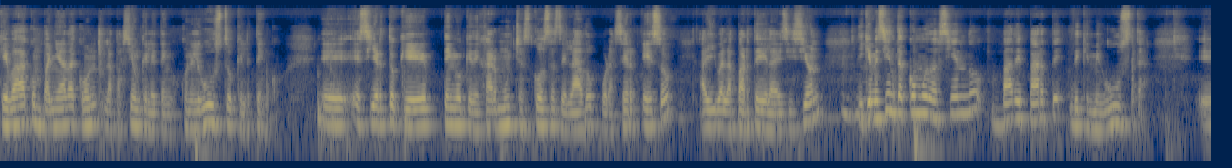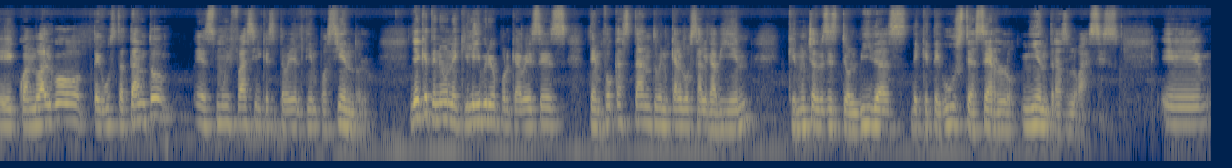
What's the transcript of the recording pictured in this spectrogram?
que va acompañada con la pasión que le tengo, con el gusto que le tengo. Eh, es cierto que tengo que dejar muchas cosas de lado por hacer eso. Ahí va la parte de la decisión. Y que me sienta cómodo haciendo va de parte de que me gusta. Eh, cuando algo te gusta tanto, es muy fácil que se te vaya el tiempo haciéndolo. Y hay que tener un equilibrio porque a veces te enfocas tanto en que algo salga bien que muchas veces te olvidas de que te guste hacerlo mientras lo haces. Eh,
